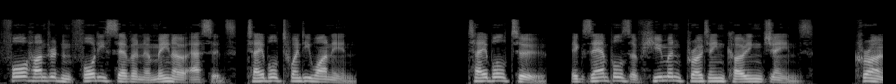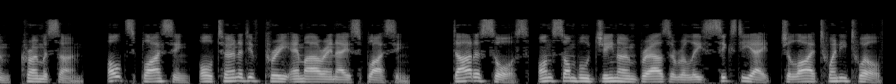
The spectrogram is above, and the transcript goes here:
447 amino acids, Table 21 in Table 2 Examples of human protein coding genes. Chrome, chromosome. Alt splicing, alternative pre-mRNA splicing. Data source, Ensembl Genome Browser Release 68, July 2012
